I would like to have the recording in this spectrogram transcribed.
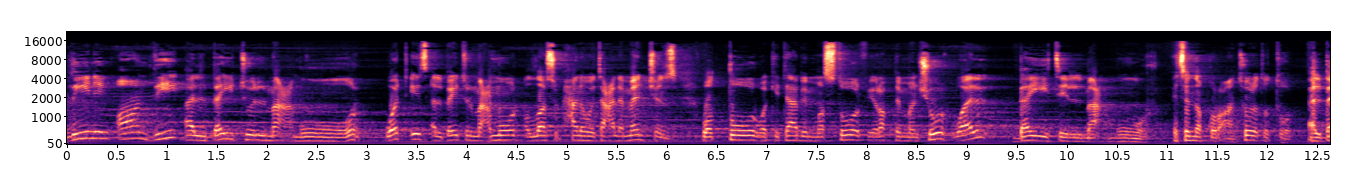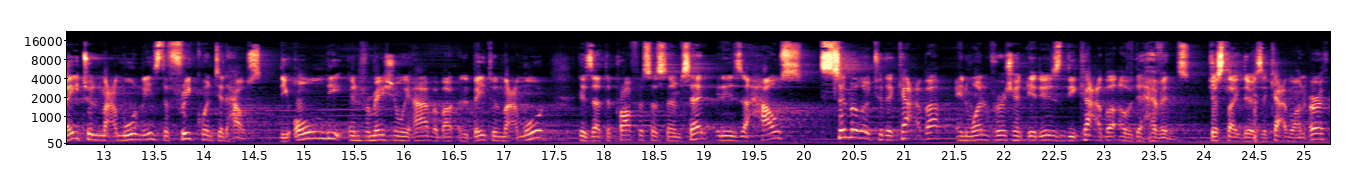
leaning on the Al-Baytul Ma'mur. What is Al-Bayt Al-Ma'mur? Allah subhanahu wa ta'ala mentions وَالطُّورِ وَكِتَابٍ مَسْطُورٍ فِي رَقٍ مَنْشُورٍ وَالْبَيْتِ الْمَعْمُورِ It's in the Quran, Surah Al-Tur. Al-Bayt Al-Ma'mur means the frequented house. The only information we have about Al-Bayt Al-Ma'mur is that the Prophet said it is a house similar to the Kaaba. In one version, it is the Kaaba of the heavens. Just like there's a Kaaba on earth.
